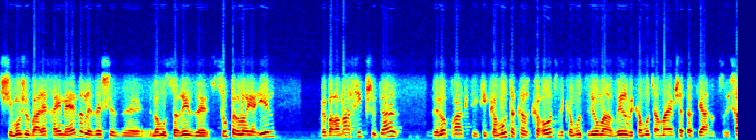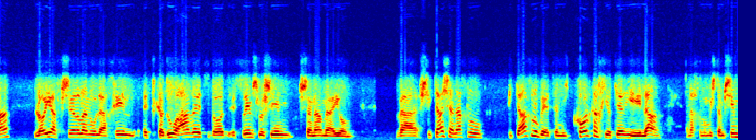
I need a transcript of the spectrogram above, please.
שימוש בבעלי חיים מעבר לזה שזה לא מוסרי, זה סופר לא יעיל וברמה הכי פשוטה זה לא פרקטי, כי כמות הקרקעות וכמות זיהום האוויר וכמות המים שהתעשייה הזאת צריכה לא יאפשר לנו להכיל את כדור הארץ בעוד 20-30 שנה מהיום. והשיטה שאנחנו פיתחנו בעצם היא כל כך יותר יעילה, אנחנו משתמשים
